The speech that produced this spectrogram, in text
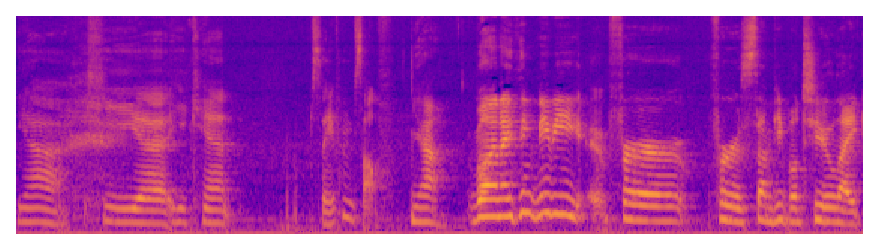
yeah, he uh, he can't save himself. yeah. Well and i think maybe for for some people too like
